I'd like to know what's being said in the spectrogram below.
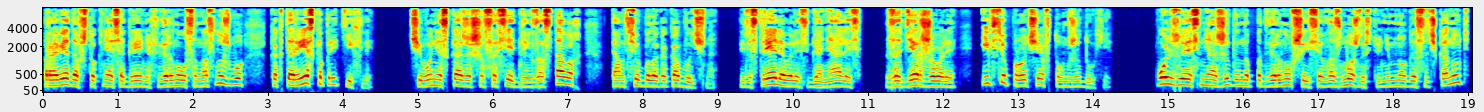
проведав, что князь Огренев вернулся на службу, как-то резко притихли. Чего не скажешь о соседних заставах, там все было как обычно. Перестреливались, гонялись, задерживали и все прочее в том же духе. Пользуясь неожиданно подвернувшейся возможностью немного сочкануть,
